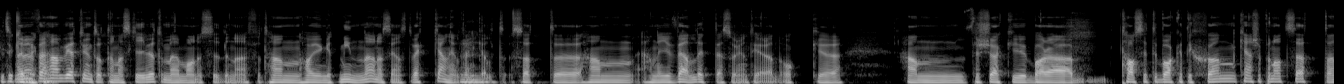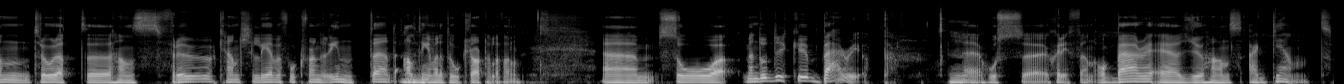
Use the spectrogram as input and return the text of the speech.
Nej, men för han vet ju inte att han har skrivit de här manussidorna, för att han har ju inget minne den senaste veckan helt mm. enkelt. Så att uh, han, han är ju väldigt desorienterad och uh, han försöker ju bara ta sig tillbaka till sjön kanske på något sätt. Han tror att uh, hans fru kanske lever fortfarande eller inte. Allting är mm. väldigt oklart i alla fall. Um, så, men då dyker ju Barry upp mm. eh, hos eh, sheriffen. Och Barry är ju hans agent.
